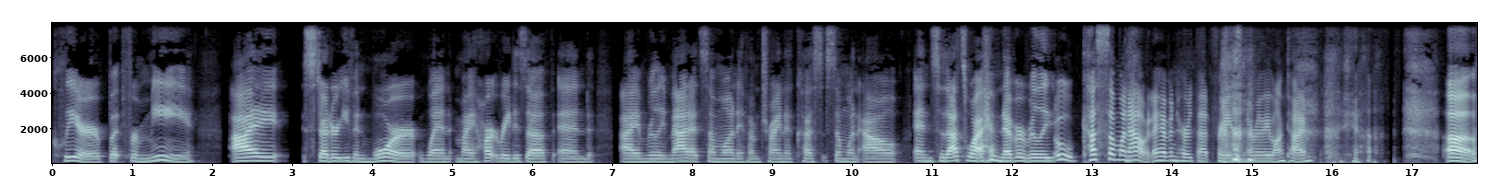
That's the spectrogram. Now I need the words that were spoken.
clear." But for me, I stutter even more when my heart rate is up and I am really mad at someone if I'm trying to cuss someone out. And so that's why I've never really Oh, cuss someone out. I haven't heard that phrase in a really long time. yeah. Um,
